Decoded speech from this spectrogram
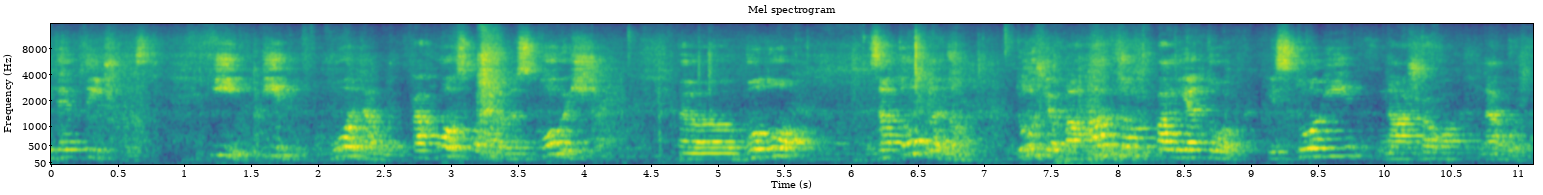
ідентичність. І під водами Каховського водосховища е, було затоплено дуже багато пам'яток історії нашого народу.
